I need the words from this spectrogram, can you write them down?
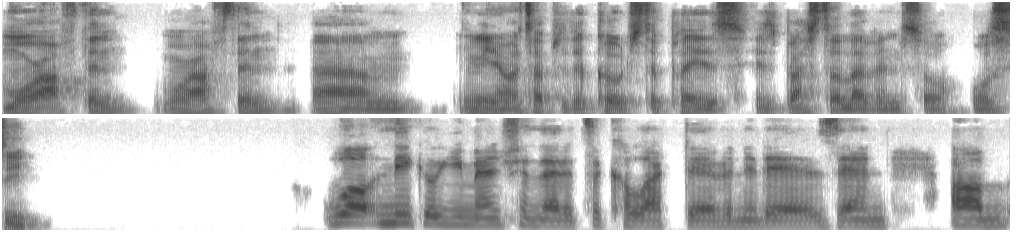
more often, more often. Um, you know, it's up to the coach to play his, his best eleven. So we'll see. Well, Nico, you mentioned that it's a collective, and it is. And um,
